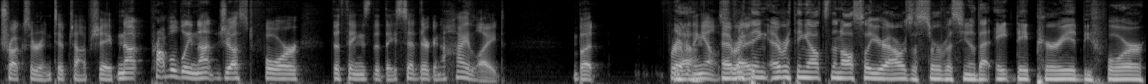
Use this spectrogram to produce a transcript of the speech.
trucks are in tip-top shape. Not probably not just for the things that they said they're going to highlight, but for yeah, everything else. Everything, right? everything else. Then also your hours of service. You know that eight-day period before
